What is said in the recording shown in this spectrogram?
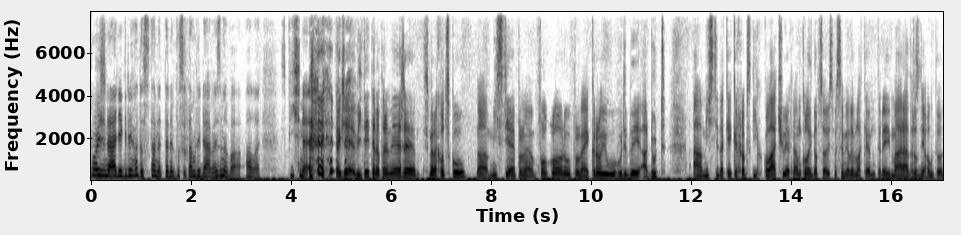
Možná někdy ho dostanete, nebo se tam vydáme znova, ale spíš ne. takže vítejte na premiéře. Jsme na Chodsku, na místě plném folkloru, plné krojů, hudby a dud a místě také krchlebských koláčů, jak nám kolega psal, když jsme se měli vlakem, který má rád hrozně auto,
